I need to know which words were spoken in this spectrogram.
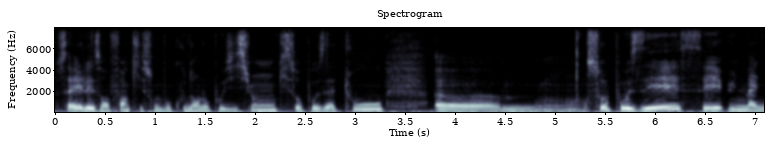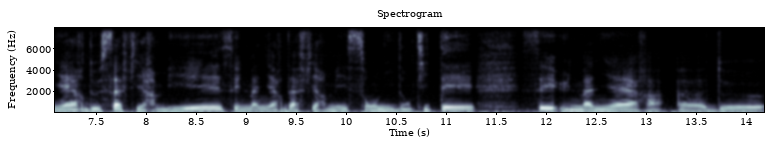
Vous savez, les enfants qui sont beaucoup dans l'opposition, qui s'opposent à tout. S'opposer, c'est une manière de s'affirmer, c'est une manière d'affirmer son identité, c'est une manière de,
